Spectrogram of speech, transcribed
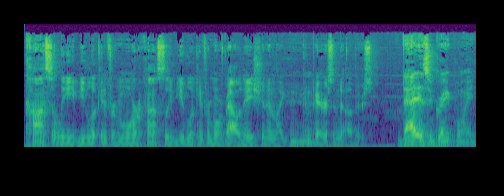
constantly be looking for more, constantly be looking for more validation and like mm-hmm. comparison to others. That is a great point.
